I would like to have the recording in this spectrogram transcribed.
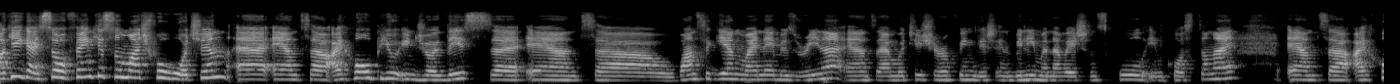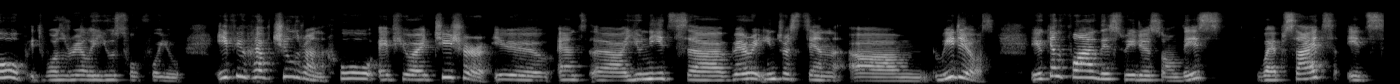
Okay, guys, so thank you so much for watching. Uh, and uh, I hope you enjoyed this. Uh, and uh, once again, my name is Rina, and I'm a teacher of English in Bilim Innovation School in Kostanay. And uh, I hope it was really useful for you. If you have children who, if you are a teacher you, and uh, you need very interesting um, videos, you can find these videos on this website. It's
